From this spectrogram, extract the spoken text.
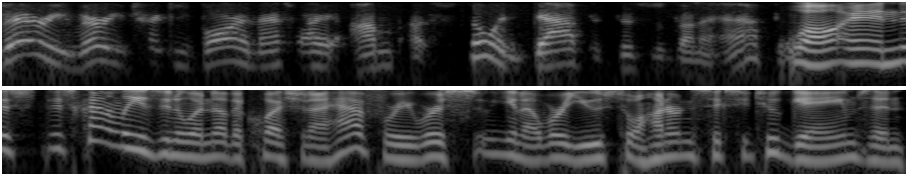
very very tricky bar and that's why i'm still in doubt that this is going to happen. Well and this this kind of leads into another question i have for you. We're you know we're used to 162 games and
